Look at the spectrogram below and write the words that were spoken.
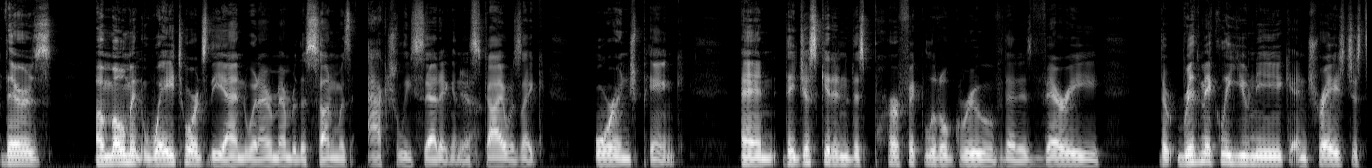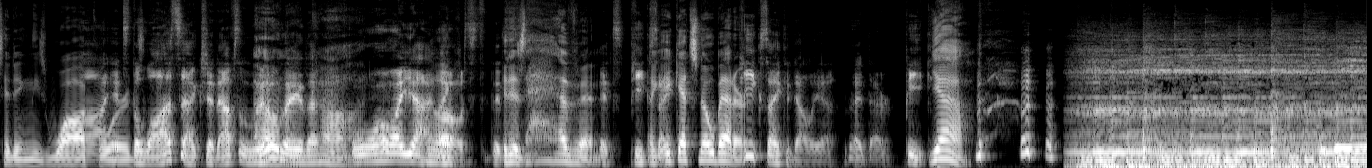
there's a moment way towards the end when I remember the sun was actually setting and Yeah. the sky was like orange pink. And they just get into this perfect little groove that is very the rhythmically unique and Trey's just hitting these wah, Wah, chords. It's the wah section. Oh Absolutely. that, Oh yeah. Like, oh, it's, it's, it is heaven. It's peak. like psych- it gets no better. peak psychedelia right there. Peak. Yeah.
